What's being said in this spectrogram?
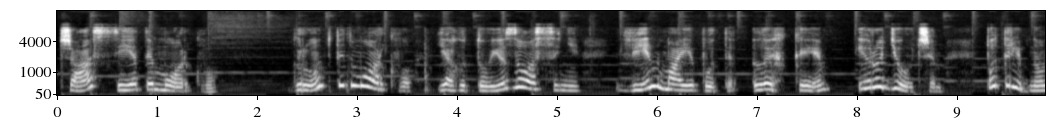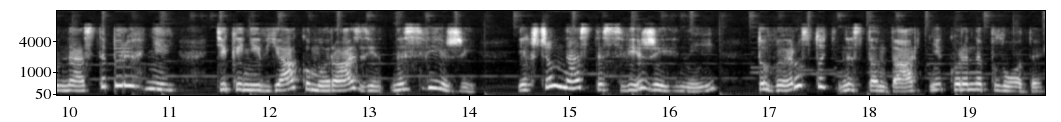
час сіяти моркву. Ґрунт під моркву я готую з осені. Він має бути легким і родючим. Потрібно внести перегній, тільки ні в якому разі не свіжий. Якщо внести свіжий гній, то виростуть нестандартні коренеплоди.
